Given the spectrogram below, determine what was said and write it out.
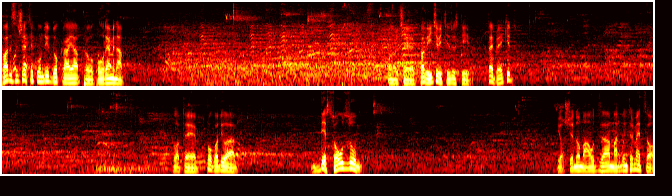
26 sekundi do kraja prvog poluvremena. Ponovo će Pavićević izvesti taj prekid. Lopta je pogodila De Souzu. Još jednom aut za Marbo Intermezzo.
